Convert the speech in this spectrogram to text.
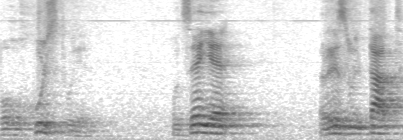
богохульствує. Оце є результат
